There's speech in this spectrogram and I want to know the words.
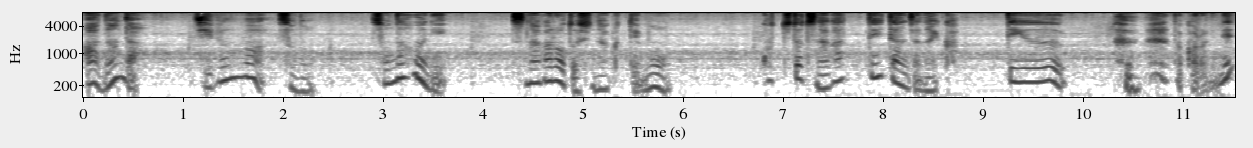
あなんだ。自分はそのそんな風につながろうとしなくてもこっちとつながっていたんじゃないか。っていう ところにね。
